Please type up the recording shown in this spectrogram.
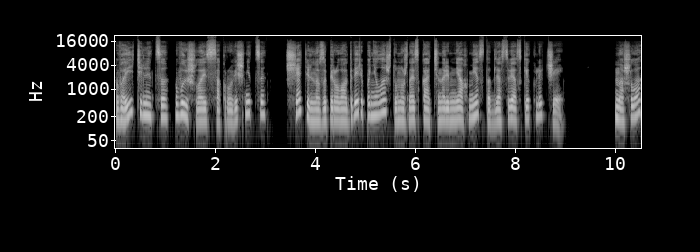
Воительница вышла из сокровищницы, тщательно заперла дверь и поняла, что нужно искать на ремнях место для связки ключей. Нашла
